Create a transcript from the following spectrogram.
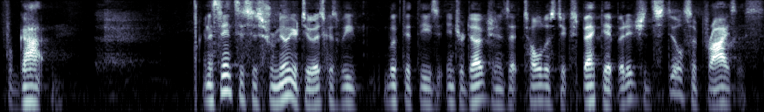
forgotten. In a sense, this is familiar to us because we looked at these introductions that told us to expect it, but it should still surprise us,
